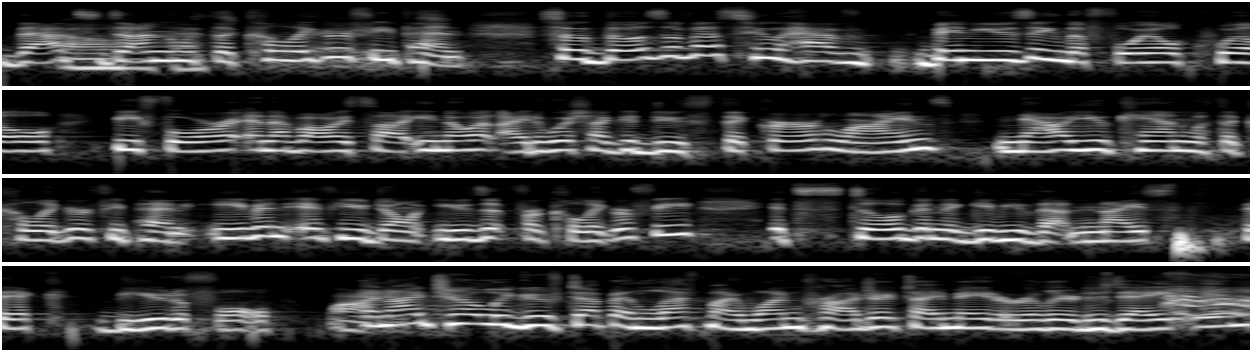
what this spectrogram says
That's oh, done that's with the calligraphy great. pen. So those of us who have been using the foil quill before and have always thought, you know what, I wish I could do thicker lines, now you can with the calligraphy pen. Even if you don't use it for calligraphy, it's still gonna give you that nice, thick, beautiful line. And I totally goofed up and left my one project I made earlier today Ow. in.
